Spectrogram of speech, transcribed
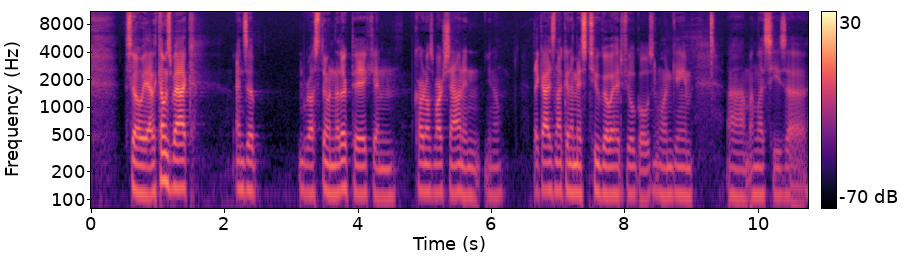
so yeah, it comes back, ends up Russ throwing another pick, and Cardinals march down, and you know that guy's not going to miss two go-ahead field goals in one game um, unless he's uh,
